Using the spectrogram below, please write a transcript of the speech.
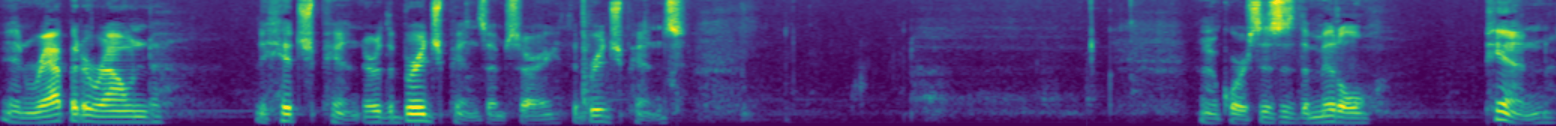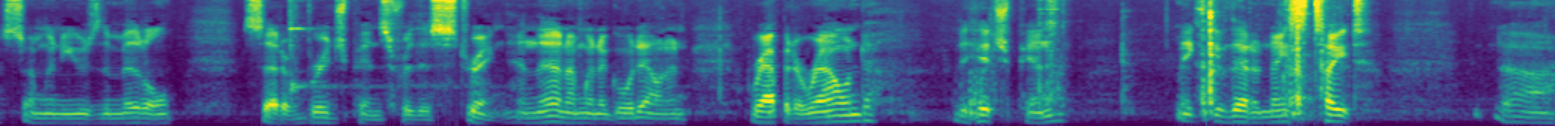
and wrap it around the hitch pin, or the bridge pins, I'm sorry, the bridge pins. And of course, this is the middle pin, so I'm going to use the middle set of bridge pins for this string. And then I'm going to go down and wrap it around the hitch pin, make give that a nice tight uh,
